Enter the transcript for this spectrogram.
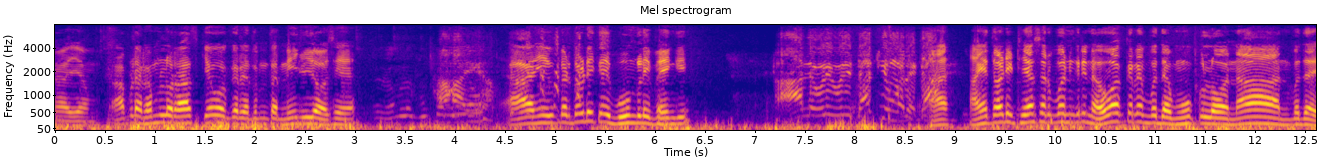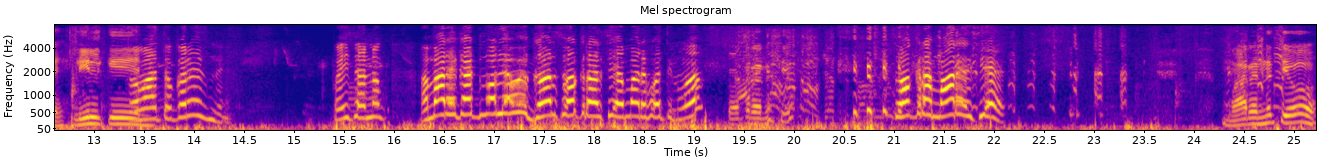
હા એમ. આપણે રમલો રાસ કેવો કરે તમ તાર નીલ્યો છે. આ એની ઉપર થોડી કઈ ભૂંગળી ભાંગી. હા તો અડી ઠેસર બંધ કરીને હવા કરે બધા મોકલો નાન બધા લીલકી. હવા તો કરે જ ને. પૈસા નો અમારે કાક નો લેવો ઘર છોકરા છે અમારે હોતી હો. છોકરા નથી? છોકરા મારે છે. મારે નથી હો.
